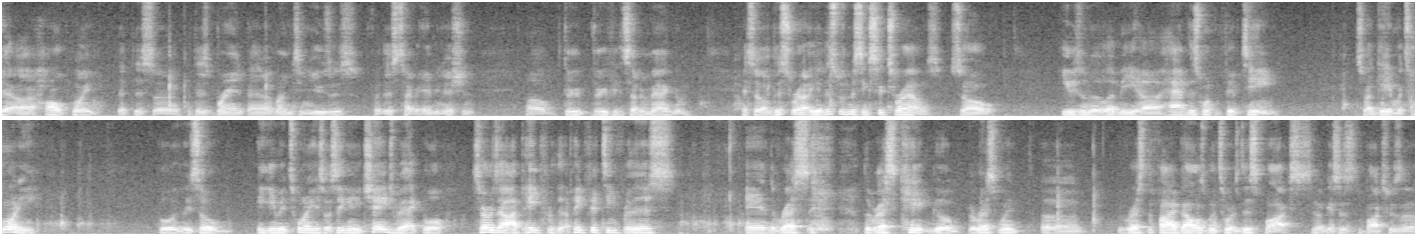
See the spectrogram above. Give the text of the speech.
uh, hollow point that this uh, that this brand uh, Remington uses for this type of ammunition. Um, 357 Magnum. And so this round, yeah, this was missing six rounds. So he was going to let me uh, have this one for 15. So I gave him a 20. But so he gave me a 20, so I was taking any change back. Well, turns out I paid for the I paid 15 for this, and the rest the rest can't go. The rest went. Uh, the rest of the five dollars went towards this box. So I guess this box was uh,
